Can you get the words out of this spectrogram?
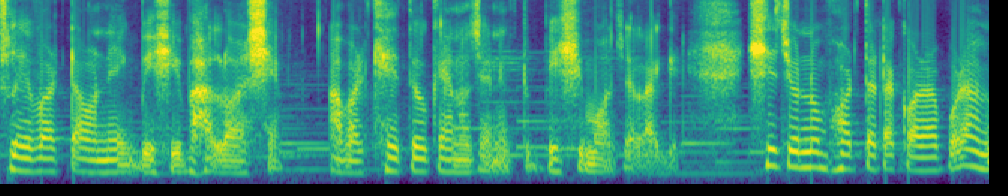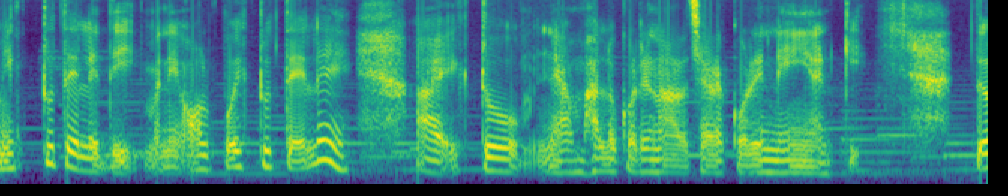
ফ্লেভারটা অনেক বেশি ভালো আসে। আবার খেতেও কেন যেন একটু বেশি মজা লাগে। সেজন্য ভর্তাটা করার পরে আমি একটু তেলে দিই মানে অল্প একটু তেলে আর একটু ভালো করে নাড়াচাড়া করে নেই আর কি। তো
